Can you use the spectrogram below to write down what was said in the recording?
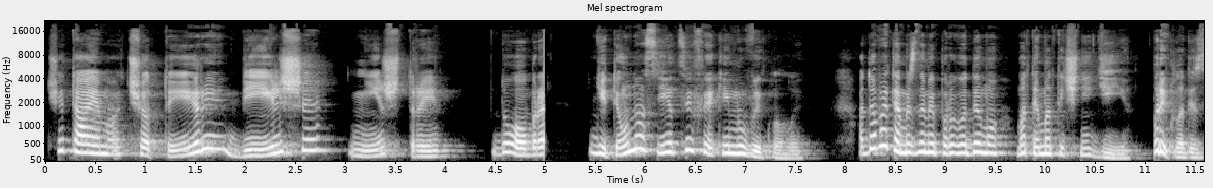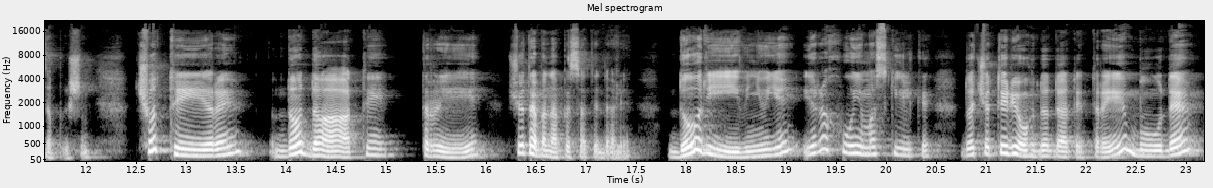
Читаємо 4 більше, ніж 3. Добре. Діти, у нас є цифри, які ми виклали. А давайте ми з ними проведемо математичні дії. Приклади запишемо. 4 додати 3. Що треба написати далі? Дорівнює і рахуємо скільки. До 4 додати 3 буде.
